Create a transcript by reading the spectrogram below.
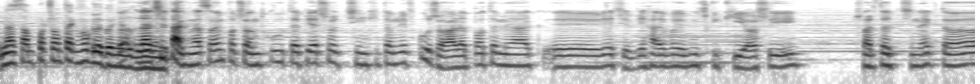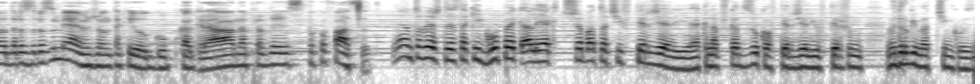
Na sam początek w ogóle go nie No, lubiłem. znaczy tak, na samym początku te pierwsze odcinki to mnie wkurzą, ale potem jak, yy, wiecie, wjechały wojowniczki Kiyoshi, czwarty odcinek, to od razu zrozumiałem, że on takiego głupka gra, a naprawdę jest spoko facet. Nie, no to wiesz, to jest taki głupek, ale jak trzeba, to ci wpierdzieli. Jak na przykład Zuko wpierdzielił w pierwszym, w drugim odcinku. z-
